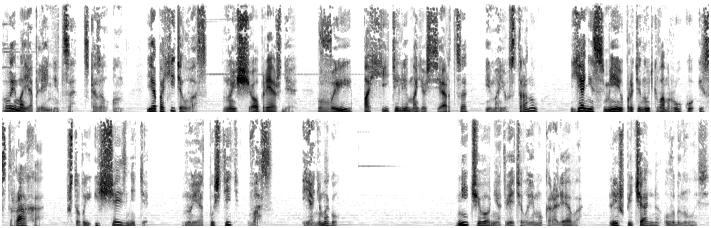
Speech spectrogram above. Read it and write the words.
«Вы моя пленница», — сказал он. «Я похитил вас, но еще прежде вы похитили мое сердце и мою страну. Я не смею протянуть к вам руку из страха, что вы исчезнете, но и отпустить вас я не могу». Ничего не ответила ему королева, лишь печально улыбнулась.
